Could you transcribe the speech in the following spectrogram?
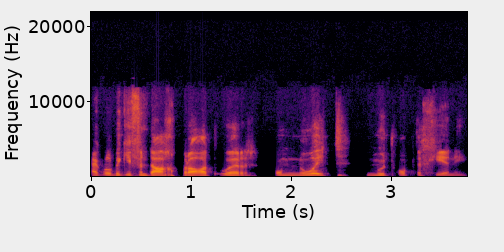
Ek wil 'n bietjie vandag praat oor om nooit moed op te gee nie.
